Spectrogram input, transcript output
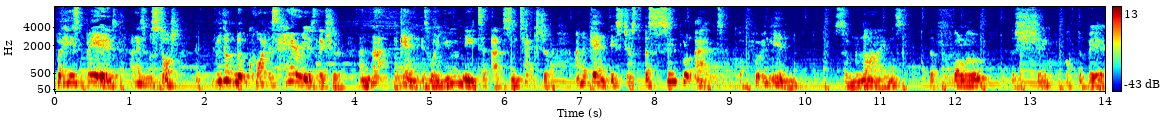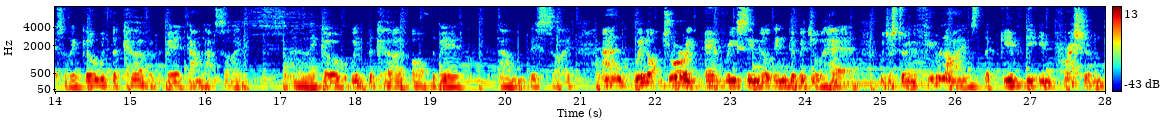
But his beard and his moustache, they don't look quite as hairy as they should. And that, again, is where you need to add some texture. And again, it's just a simple act of putting in some lines that follow the shape of the beard. So they go with the curve of the beard down that side, and then they go with the curve of the beard down this side. And we're not drawing every single individual hair, we're just doing a few lines that give the impression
